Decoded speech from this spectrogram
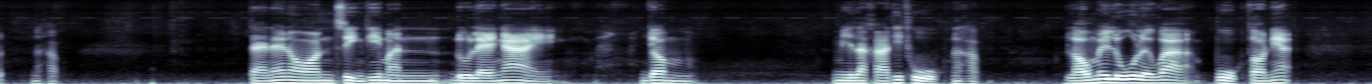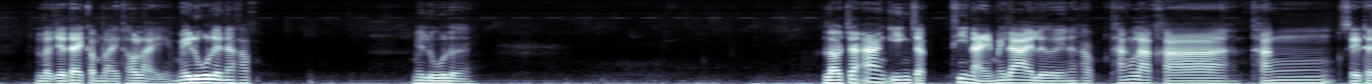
ดนะครับ แต่แน่นอนสิ่งที่มันดูแลง่าย ย่อมมีราคาที่ถูกนะครับ เราไม่รู้เลยว่าปลูกตอนเนี้ย เราจะได้กำไรเท่าไหร่ ไม่รู้เลยนะครับ ไม่รู้เลย เราจะอ้างอิงจากที่ไหนไม่ได้เลยนะครับ ทั้งราคาทั้งเศรษฐ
